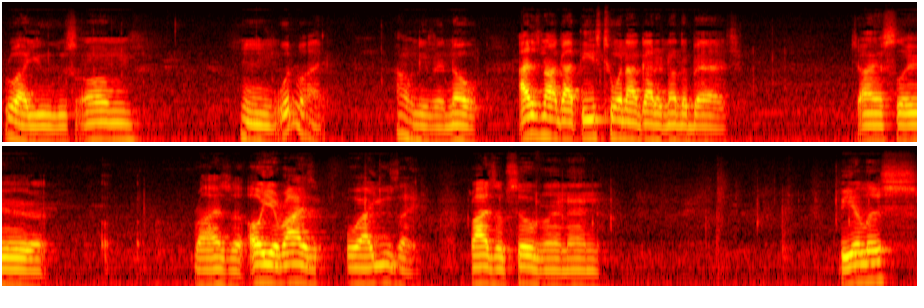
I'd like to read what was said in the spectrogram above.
What do I use? Um, hmm, what do I? I don't even know. I just now got these two and I got another badge. Giant Slayer, Rise Up. Oh yeah, Rise. Or I use like Rise Up Silver and then Fearless,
